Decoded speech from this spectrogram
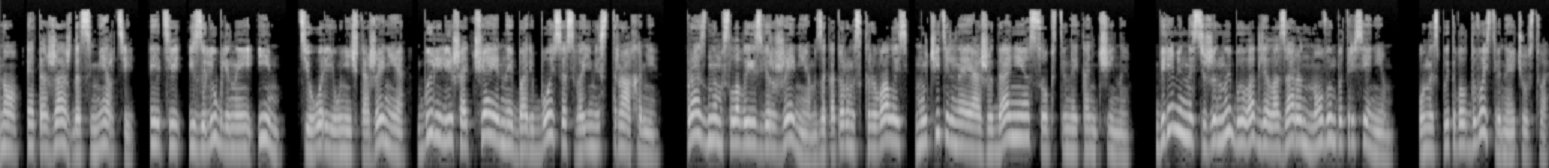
Но эта жажда смерти, эти излюбленные им теории уничтожения были лишь отчаянной борьбой со своими страхами, праздным словоизвержением, за которым скрывалось мучительное ожидание собственной кончины. Беременность жены была для Лазара новым потрясением. Он испытывал двойственное чувство,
